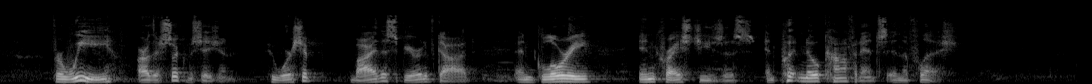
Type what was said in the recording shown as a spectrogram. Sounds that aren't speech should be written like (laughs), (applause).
For we are the circumcision, who worship by the Spirit of God, and glory in Christ Jesus, and put no confidence in the flesh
